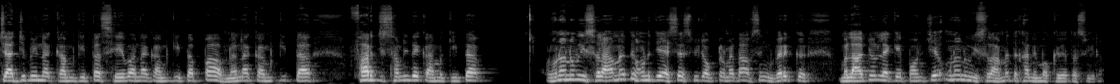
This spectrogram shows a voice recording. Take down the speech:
ਜੱਜਮੇ ਨਾਲ ਕੰਮ ਕੀਤਾ, ਸੇਵਾ ਨਾਲ ਕੰਮ ਕੀਤਾ, ਭਾਵਨਾ ਨਾਲ ਕੰਮ ਕੀਤਾ, ਫਰਜ਼ ਸਮਝਦੇ ਕੰਮ ਕੀਤਾ। ਉਹਨਾਂ ਨੂੰ ਵੀ ਸਲਾਮ ਹੈ ਤੇ ਹੁਣ ਜੇ ਐਸਐਸਪੀ ਡਾਕਟਰ ਮਹਿਤਾਬ ਸਿੰਘ ਵਿਰਕ ਮੁਲਾਜ਼ਮ ਲੈ ਕੇ ਪਹੁੰਚੇ, ਉਹਨਾਂ ਨੂੰ ਵੀ ਸਲਾਮ ਹੈ ਦਿਖਾਣੇ ਮੌਕੇ ਦੀਆਂ ਤਸਵੀਰਾਂ।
